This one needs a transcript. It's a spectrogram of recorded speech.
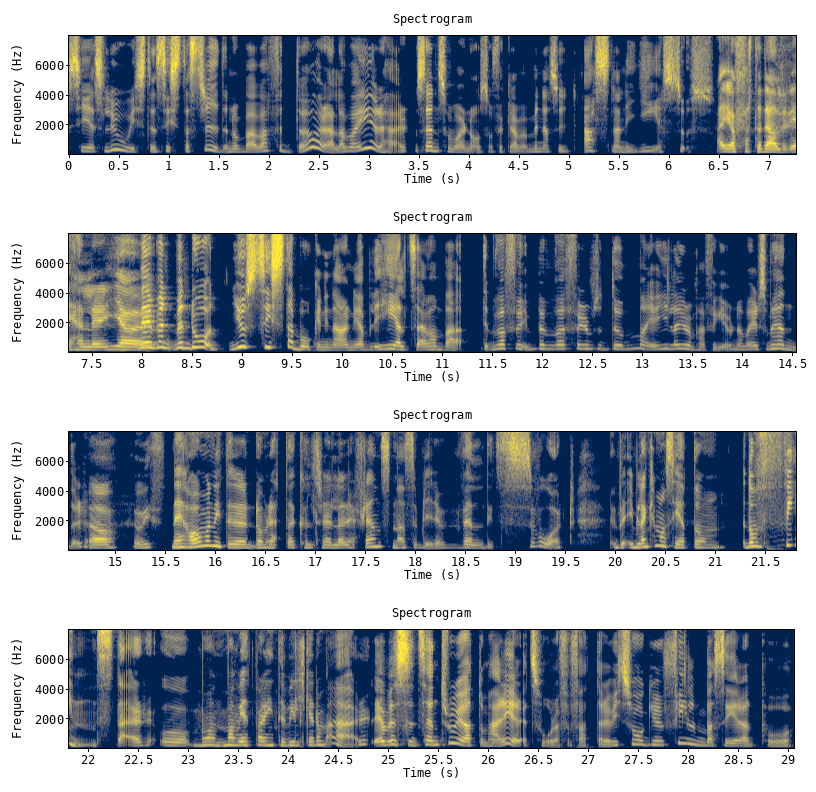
C.S. Lewis, Den sista striden och bara varför dör alla, vad är det här? Och sen så var det någon som förklarade, men alltså Aslan är Jesus. Jag fattade aldrig det heller. Jag... Nej men, men då, just sista boken i Narnia blir helt så här, man bara, varför, varför är de så dumma? Jag gillar ju de här figurerna, vad är det som händer? Ja, visst. Nej, har man inte de rätta kulturella referenserna så blir det väldigt svårt. Ibland kan man se att de, de finns där och man, man vet bara inte vilka de är. Ja, men sen, sen, tror jag att de här är rätt svåra författare. Vi såg ju en film baserad på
